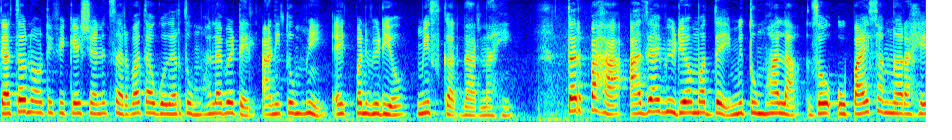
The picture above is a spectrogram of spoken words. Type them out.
त्याचं नोटिफिकेशन सर्वात अगोदर तुम्हाला भेटेल आणि तुम्ही एक पण व्हिडिओ मिस करणार नाही. तर पहा आज या व्हिडिओमध्ये मी तुम्हाला जो उपाय सांगणार आहे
